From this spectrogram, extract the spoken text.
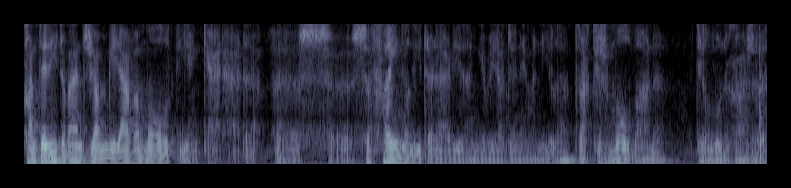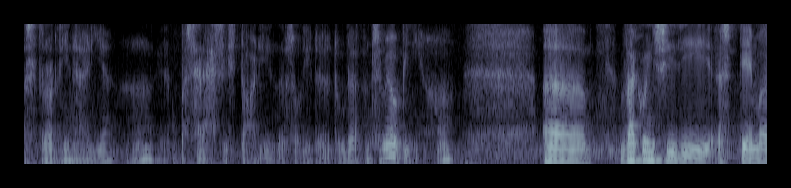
Com t'he dit abans, jo em mirava molt, i encara ara, la feina literària d'en Gabriel Gené Manila, trobo que és molt bona, té alguna cosa extraordinària, eh? passarà la història de la literatura, en la meva opinió. Eh? Uh, va coincidir el tema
